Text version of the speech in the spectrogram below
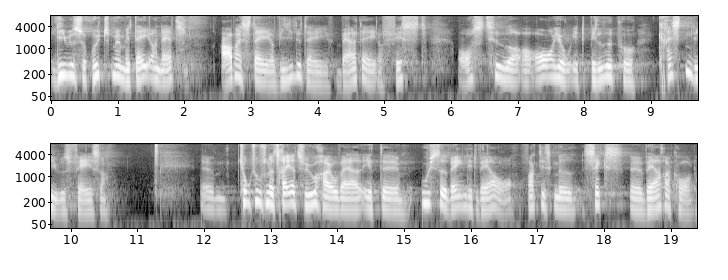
livets rytme med dag og nat, arbejdsdag og hviledag, hverdag og fest, årstider og år jo et billede på kristenlivets faser. Øhm, 2023 har jo været et øh, usædvanligt værreår, faktisk med seks øh, værrekorder.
